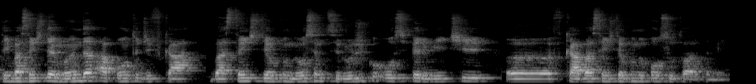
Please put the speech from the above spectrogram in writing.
tem bastante demanda a ponto de ficar bastante tempo no centro cirúrgico ou se permite uh, ficar bastante tempo no consultório também.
